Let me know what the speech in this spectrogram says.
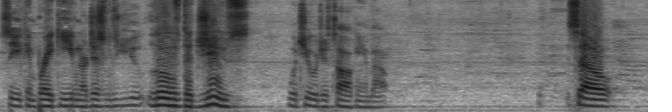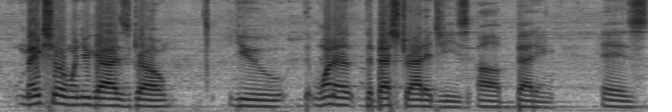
so you can break even or just lo- lose the juice, which you were just talking about. So make sure when you guys go, you th- one of the best strategies of betting is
